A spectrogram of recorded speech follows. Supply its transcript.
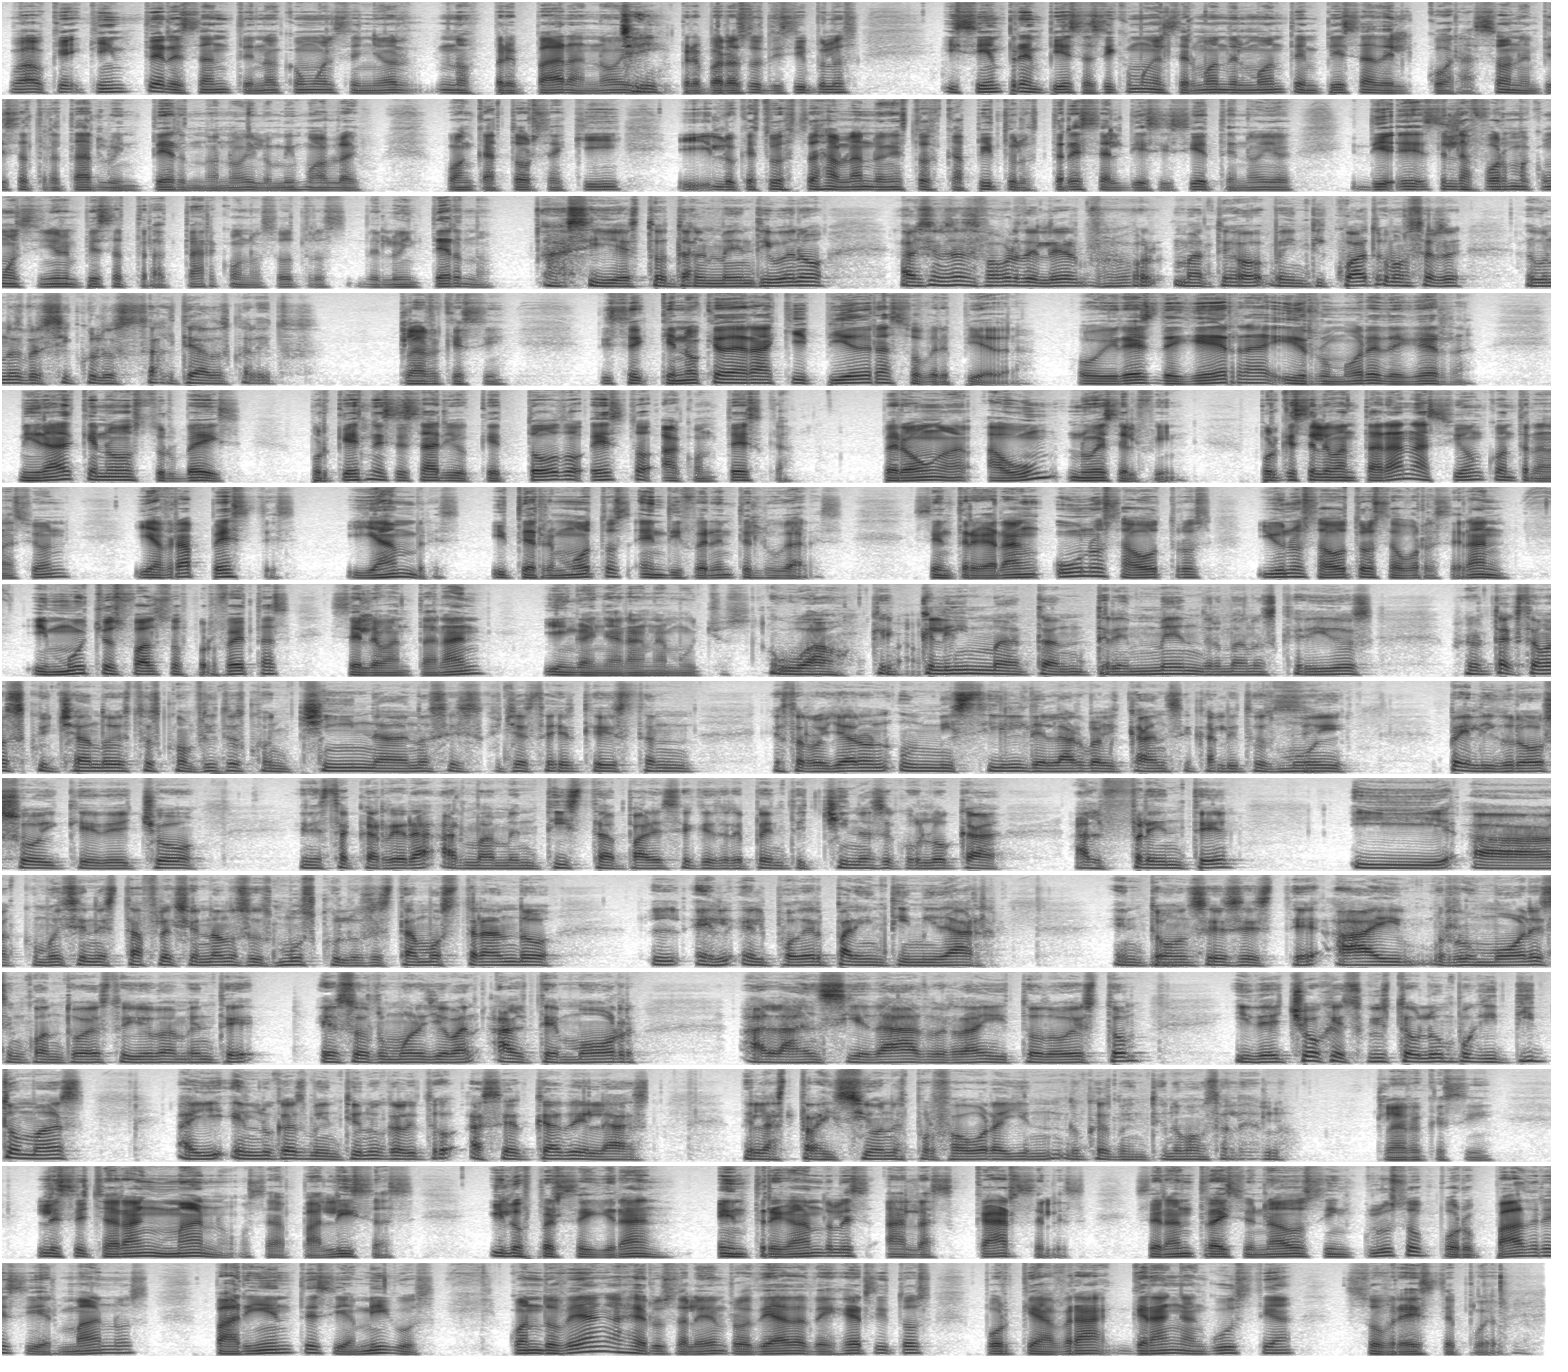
Wow, qué, interesante, ¿no? Cómo el Señor nos prepara, ¿no? Y prepara a sus discípulos. Y siempre empieza, así como en el Sermón del Monte, empieza del corazón, empieza a tratar lo interno, ¿no? Y lo mismo habla Juan 14 aquí, y lo que tú estás hablando en estos capítulos 13 al 17, ¿no? esa es la forma como el Señor empieza a tratar con nosotros de lo interno. Así es, totalmente. Y bueno, a ver si nos haces favor de leer, por favor, Mateo 24. Vamos a hacer algunos versículos salteados, Carlitos. Claro que sí. Dice que no quedará aquí piedra sobre piedra. Oiréis de guerra y rumores de guerra. Mirad que no os turbéis, porque es necesario que todo esto acontezca. Pero aún, aún no es el fin, porque se levantará nación contra nación y habrá pestes y hambres y terremotos en diferentes lugares. Se entregarán unos a otros y unos a otros se aborrecerán, y muchos falsos profetas se levantarán y engañarán a muchos. Wow, qué clima tan tremendo, hermanos queridos ahorita que estamos escuchando estos conflictos con China, no sé si escuchaste ayer que están desarrollaron un misil de largo alcance, Carlitos, muy peligroso y que de hecho en esta carrera armamentista parece que de repente China se coloca al frente y, ah, como dicen, está flexionando sus músculos, está mostrando el, poder para intimidar. Entonces, este, hay rumores en cuanto a esto y obviamente esos rumores llevan al temor, a la ansiedad, ¿verdad? Y todo esto. Y de hecho Jesucristo habló un poquitito más ahí en Lucas 21, Carlito, acerca de las, de las traiciones. Por favor, ahí en Lucas 21 vamos a leerlo. Claro que sí. Les echarán mano, o sea, palizas, y los perseguirán, entregándoles a las cárceles. Serán traicionados incluso por padres y hermanos, parientes y amigos, cuando vean a Jerusalén rodeada de ejércitos, porque habrá gran angustia sobre este pueblo.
